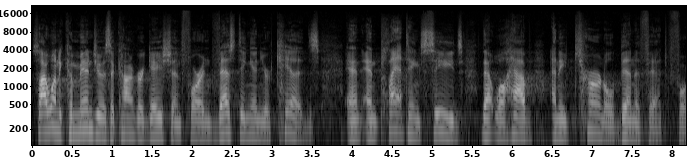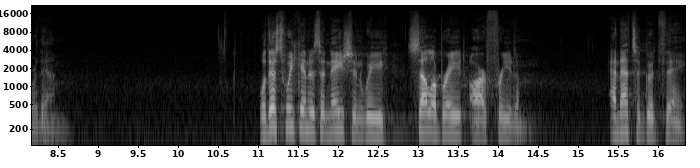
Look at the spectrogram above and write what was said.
So I want to commend you as a congregation for investing in your kids and, and planting seeds that will have an eternal benefit for them. Well, this weekend as a nation, we celebrate our freedom, and that's a good thing.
